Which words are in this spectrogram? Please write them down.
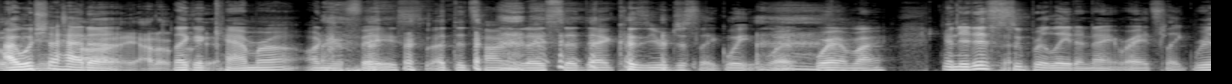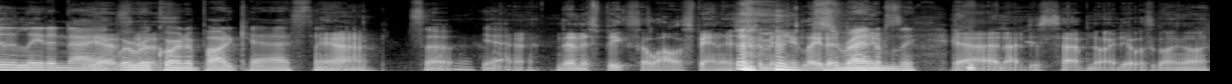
I wish I had I. a I like know a yet. camera on your face at the time that I said that because you were just like, wait, what? Where am I? And it is super late at night, right? It's like really late at night. Yes, We're yes. recording a podcast. and, Yeah. like, so yeah, Yeah. Then it speaks a lot of Spanish to me later. just randomly. Yeah, and I just have no idea what's going on.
